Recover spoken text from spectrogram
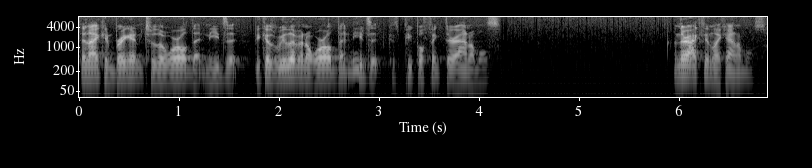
then I can bring it into the world that needs it. Because we live in a world that needs it because people think they're animals. And they're acting like animals.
